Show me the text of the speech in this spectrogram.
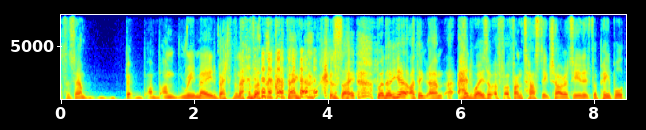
as I say, I'm I'm, I'm, remade better than ever, I think I could say. But uh, yeah, I think um, Headway is a, a, fantastic charity, and it's for people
